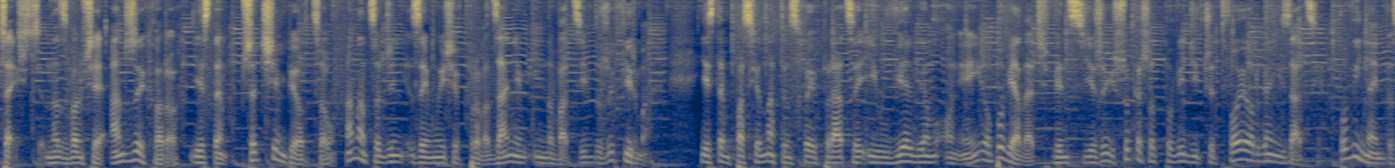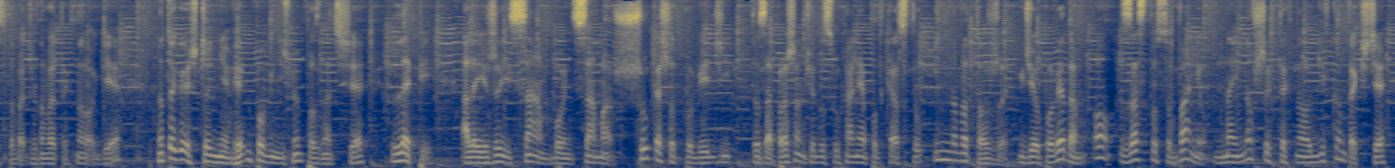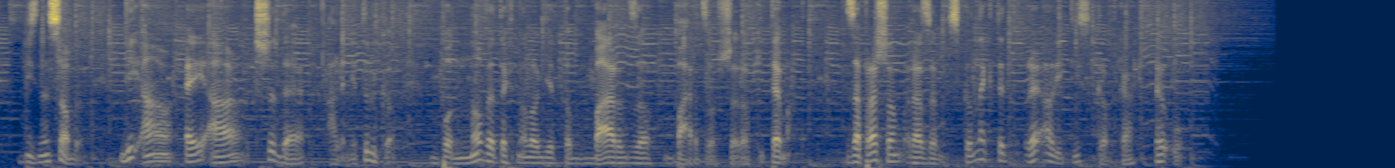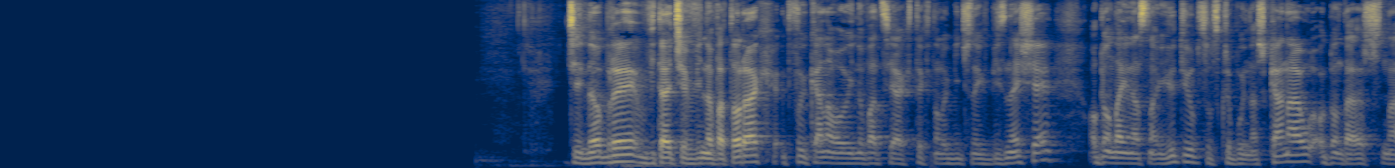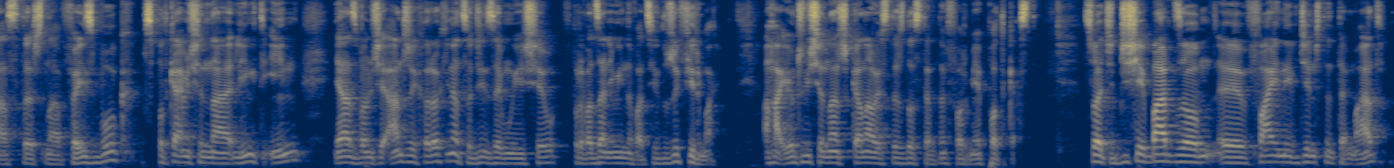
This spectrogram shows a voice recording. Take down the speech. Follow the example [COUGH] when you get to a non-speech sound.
Cześć, nazywam się Andrzej Choroch, jestem przedsiębiorcą, a na co dzień zajmuję się wprowadzaniem innowacji w dużych firmach. Jestem pasjonatem swojej pracy i uwielbiam o niej opowiadać, więc jeżeli szukasz odpowiedzi, czy Twoja organizacja powinna inwestować w nowe technologie, no tego jeszcze nie wiem, powinniśmy poznać się lepiej. Ale jeżeli sam bądź sama szukasz odpowiedzi, to zapraszam Cię do słuchania podcastu Innowatorzy, gdzie opowiadam o zastosowaniu najnowszych technologii w kontekście biznesowym. VR, AR, 3D, ale nie tylko, bo nowe technologie to bardzo, bardzo szeroki temat. Zapraszam razem z connectedrealities.eu. Dzień dobry, witajcie w Innowatorach, Twój kanał o innowacjach technologicznych w biznesie. Oglądaj nas na YouTube, subskrybuj nasz kanał, oglądasz nas też na Facebook. Spotkajmy się na LinkedIn. Ja nazywam się Andrzej Choroch i na co dzień zajmuję się wprowadzaniem innowacji w dużych firmach. Aha, i oczywiście nasz kanał jest też dostępny w formie podcast. Słuchajcie, dzisiaj bardzo e, fajny i wdzięczny temat,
